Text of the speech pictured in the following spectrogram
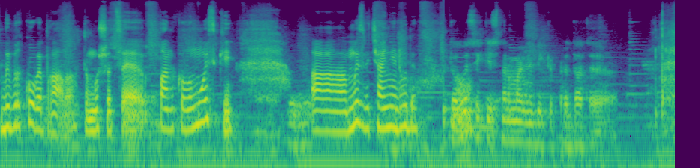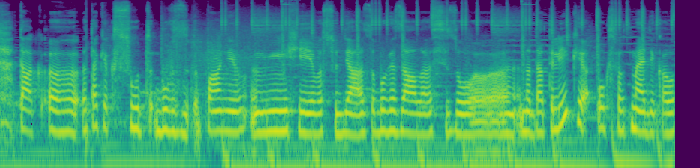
вибіркове право, тому що це пан Коломойський. А ми звичайні люди. Вдалося якісь нормальні ліки передати Так, е, так як суд був з пані Міхеєва, суддя, зобов'язала СІЗО е, надати ліки. Oxford Medical,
